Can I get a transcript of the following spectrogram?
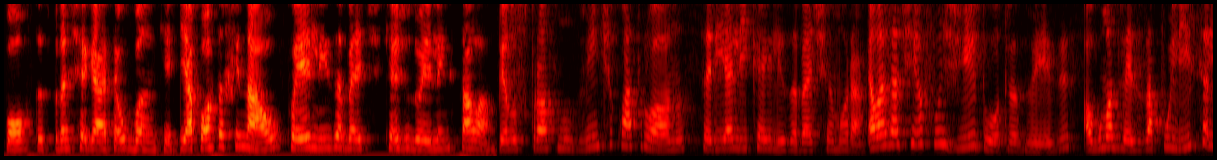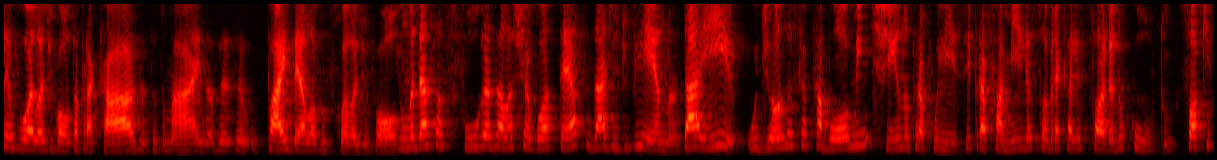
portas para chegar até o bunker, e a porta final foi a Elizabeth que ajudou ele a instalar. Pelos próximos 24 anos, seria ali que a Elizabeth ia morar. Ela já tinha fugido outras vezes, algumas vezes a polícia levou ela de volta para casa e tudo mais, às vezes o pai dela buscou ela de volta. Em uma dessas fugas, ela chegou até a cidade de Viena. Daí, o Joseph acabou mentindo para a polícia e para a família sobre sobre aquela história do culto. Só que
